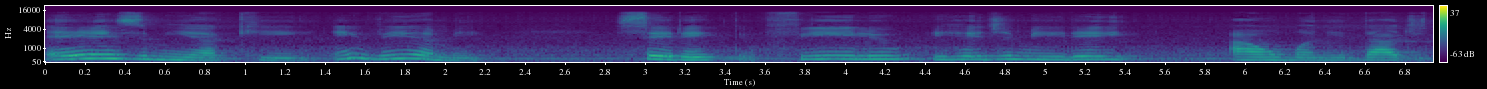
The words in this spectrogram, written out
Eis-me aqui, envia-me. Serei teu filho e redimirei a humanidade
